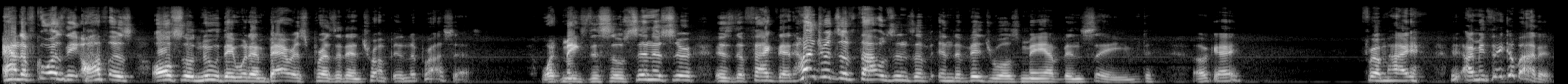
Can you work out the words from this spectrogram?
And of course, the authors also knew they would embarrass President Trump in the process. What makes this so sinister is the fact that hundreds of thousands of individuals may have been saved, okay, from high. I mean, think about it.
